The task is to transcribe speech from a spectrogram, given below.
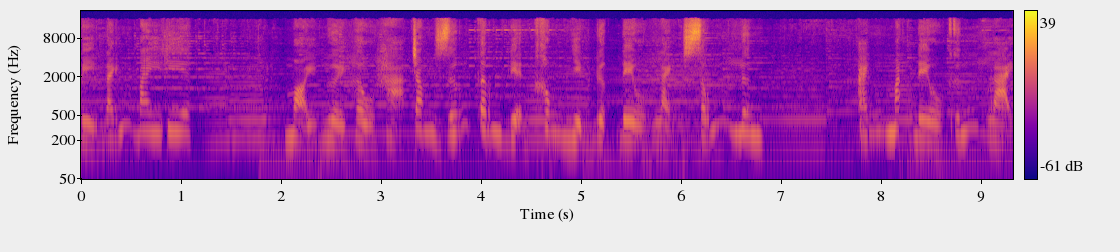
bị đánh bay kia. Mọi người hầu hạ trong dưỡng tâm điện không nhìn được đều lạnh sống lưng. Ánh mắt đều cứng lại.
